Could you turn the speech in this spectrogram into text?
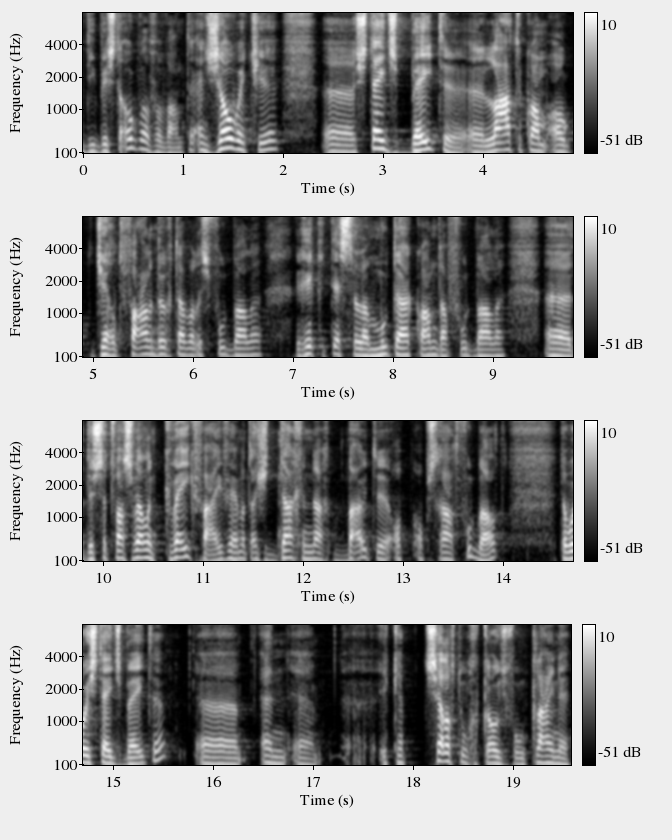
die wisten ook wel verwanten. En zo werd je uh, steeds beter. Uh, later kwam ook Gerald Vanenburg daar wel eens voetballen. Ricky Testelamuta kwam daar voetballen. Uh, dus het was wel een kweekvijf. Hè? Want als je dag en nacht buiten op, op straat voetbalt, dan word je steeds beter. en ik heb zelf toen gekozen voor een kleine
